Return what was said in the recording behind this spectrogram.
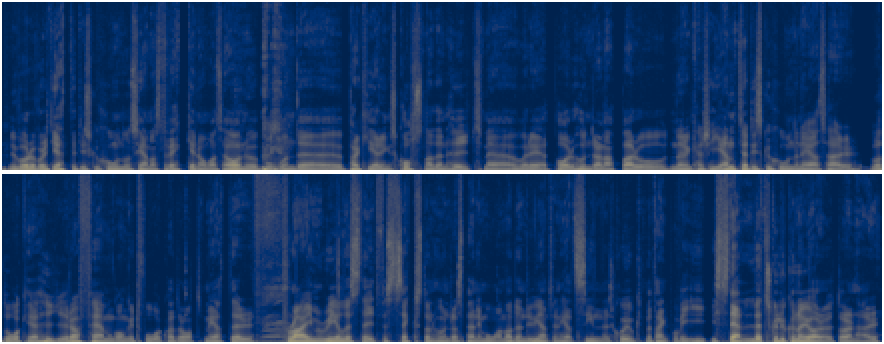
nu har det varit jättediskussion de senaste veckorna om att ja, nu har boendeparkeringskostnaden höjts med vad det är, ett par hundralappar och när den kanske egentliga diskussionen är så här, vad då kan jag hyra fem gånger två kvadratmeter prime real estate för 1600 spänn i månaden? Det är ju egentligen helt sinnessjukt med tanke på vad vi istället skulle kunna göra av den här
